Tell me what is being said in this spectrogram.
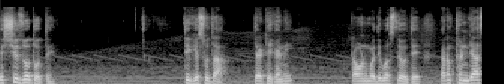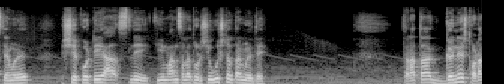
ते शिजवत होते. तिघेसुद्धा त्या ठिकाणी राऊंडमध्ये बसले होते. कारण थंडी असल्यामुळे शेकोटी असली की माणसाला थोडीशी उष्णता मिळते. तर आता गणेश थोडा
